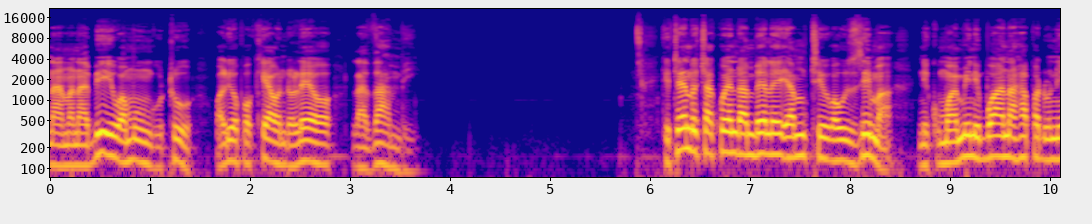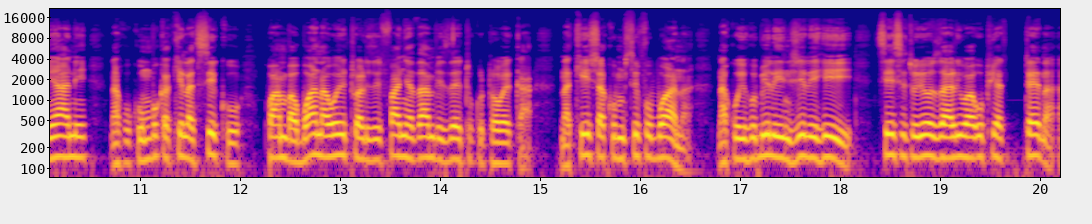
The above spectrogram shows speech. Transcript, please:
na manabii wa mungu tu waliopokea ondoleo la dhambi kitendo cha kwenda mbele ya mti wa uzima ni kumwamini bwana hapa duniani na kukumbuka kila siku kwamba bwana wetu alizifanya dhambi zetu kutoweka na kisha kumsifu bwana na kuihubiri injili hii. Sisi tuliozaliwa upya tena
